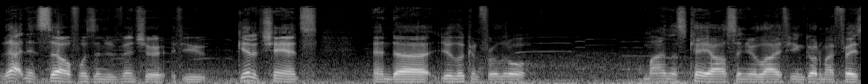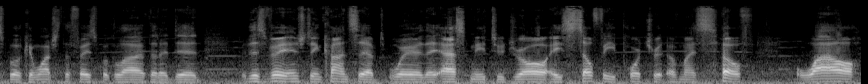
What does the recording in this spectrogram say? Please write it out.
that in itself was an adventure. If you get a chance and uh, you're looking for a little mindless chaos in your life, you can go to my Facebook and watch the Facebook Live that I did. This very interesting concept where they asked me to draw a selfie portrait of myself while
